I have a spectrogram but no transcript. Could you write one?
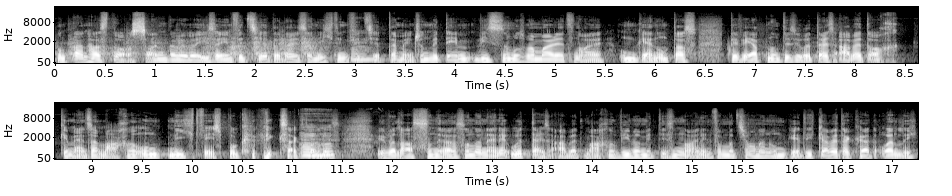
und dann hast du Aussagen darüber, ist er infiziert oder ist er nicht infiziert, der Mensch. Und mit dem Wissen muss man mal jetzt neu umgehen und das bewerten und diese Urteilsarbeit auch gemeinsam machen und nicht Facebook, wie gesagt worden mhm. ist, überlassen, ja, sondern eine Urteilsarbeit machen, wie man mit diesen neuen Informationen umgeht. Ich glaube, da gehört ordentlich,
